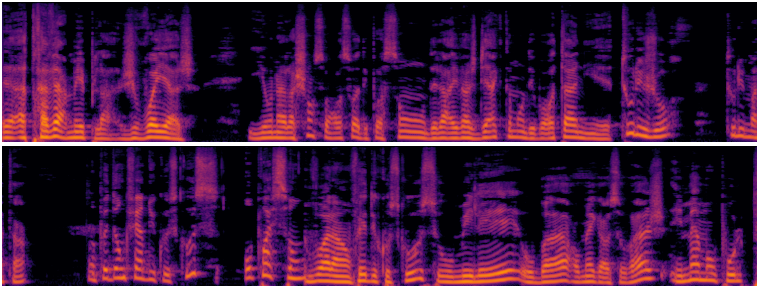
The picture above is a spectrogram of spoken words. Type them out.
euh, à travers mes plats. Je voyage. Et on a la chance, on reçoit des poissons de l'arrivage directement de Bretagne tous les jours, tous les matins. On peut donc faire du couscous au poisson. Voilà, on fait du couscous au mêlé, au bar, au maigre sauvage et même au poulpe.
